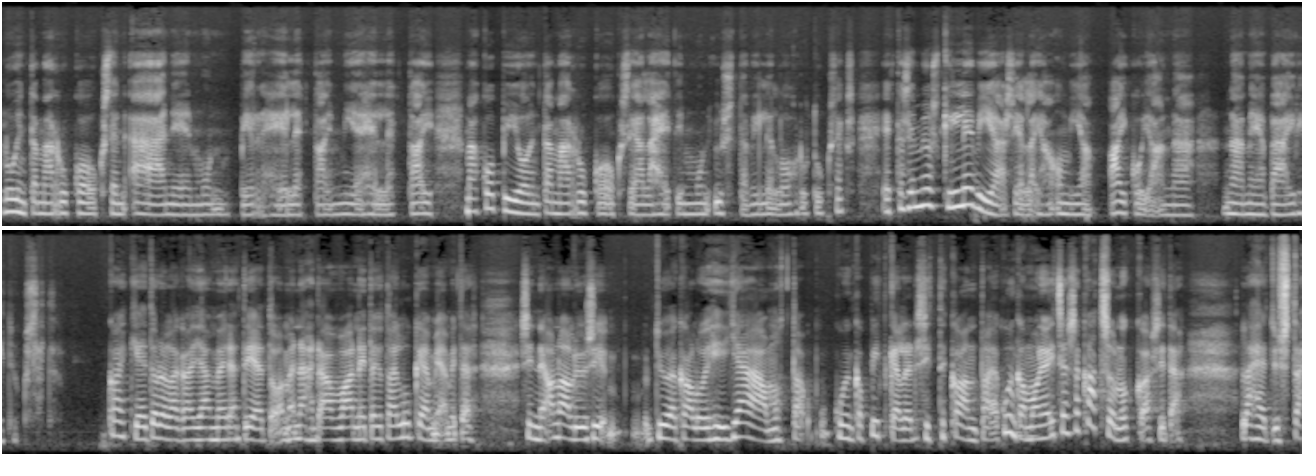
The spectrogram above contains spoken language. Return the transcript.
luin tämän rukouksen ääneen mun perheelle tai miehelle, tai mä kopioin tämän rukouksen ja lähetin mun ystäville lohdutukseksi. Että se myöskin leviää siellä ihan omia aikojaan nämä, meidän päivitykset. Kaikki ei todellakaan jää meidän tietoon. Me nähdään vain niitä jotain lukemia, mitä sinne analyysityökaluihin jää, mutta kuinka pitkälle ne sitten kantaa ja kuinka moni on itse asiassa katsonutkaan sitä lähetystä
